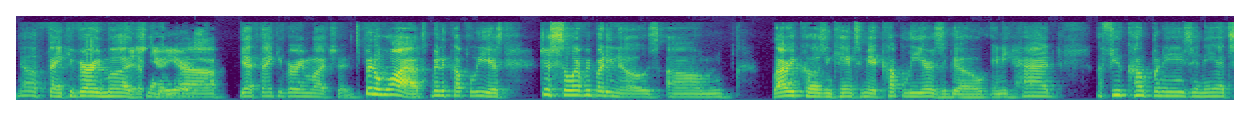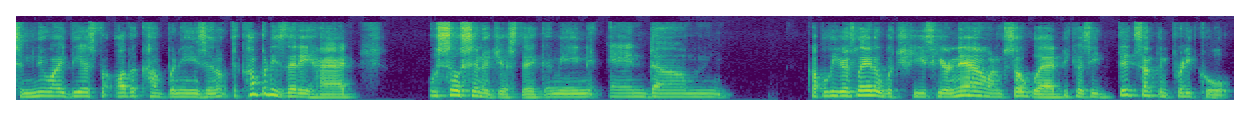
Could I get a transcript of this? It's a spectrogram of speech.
No, thank you very much. It's been a few years. Uh, yeah, thank you very much. It's been a while. It's been a couple of years just so everybody knows, um, Larry Kozin came to me a couple of years ago and he had a few companies and he had some new ideas for other companies. And the companies that he had were so synergistic. I mean, and um, a couple of years later, which he's here now, and I'm so glad because he did something pretty cool.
